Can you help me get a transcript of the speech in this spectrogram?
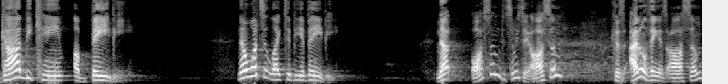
God became a baby. Now, what's it like to be a baby? Not awesome? Did somebody say awesome? Because I don't think it's awesome.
